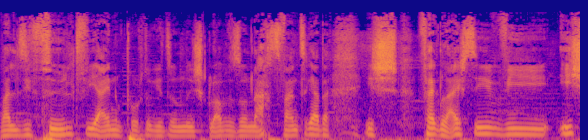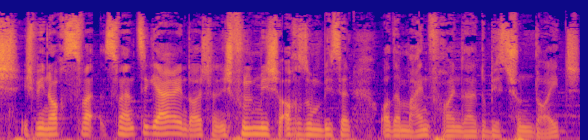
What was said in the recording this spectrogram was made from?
weil sie fühlt wie eine Portugiesin und ich glaube so nach 20 Jahren, ich vergleiche sie wie ich, ich bin auch 20 Jahre in Deutschland, ich fühle mich auch so ein bisschen, oder mein Freund sagt, du bist schon deutsch.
